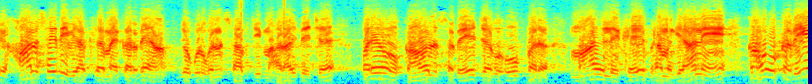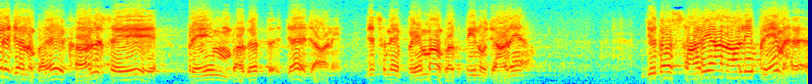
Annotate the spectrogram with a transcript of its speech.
تے خالصے دی ویاکھیا میں کر دیاں جو گرو گرن صاحب جی مہاراج دے چے پڑھو کال سبے جب اوپر ماہ لکھے برہم گیانے کہو کبیر جن بھے خالصے، پریم بھگت جے جانے۔ جس نے پریما بھکتی نو جانیا جدا سارے نال ہی پریم ہے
